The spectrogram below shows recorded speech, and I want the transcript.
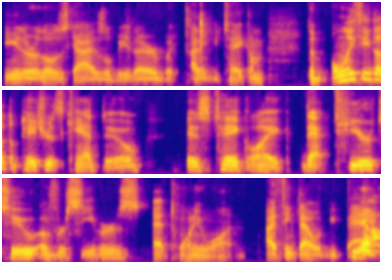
yeah. either of those guys will be there, but I think you take them. The only thing that the Patriots can't do is take like that tier two of receivers at 21. I think that would be bad yeah.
